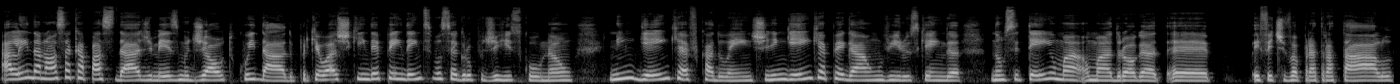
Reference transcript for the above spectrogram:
Além da nossa capacidade mesmo de autocuidado, porque eu acho que, independente se você é grupo de risco ou não, ninguém quer ficar doente, ninguém quer pegar um vírus que ainda não se tem uma, uma droga é, efetiva para tratá-lo.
